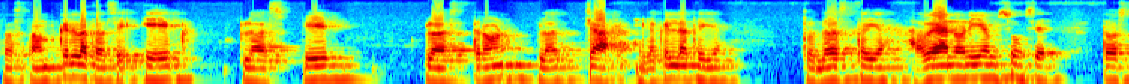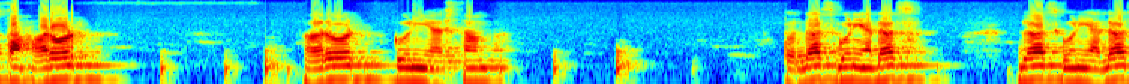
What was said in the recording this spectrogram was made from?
તો સ્તંભ કેટલા થશે? એક પ્લસ બે પ્લસ ત્રણ, પ્લસ ચાર, એટલે કેટલા થયા તો દસ થયા હવે આનો નિયમ શું છે? તો સ્તંભ, હરોળ હરોળ ગુણ્યા સ્તંભ. તો દસ ગુણ્યા દસ દસ ગુણ્યા દસ,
